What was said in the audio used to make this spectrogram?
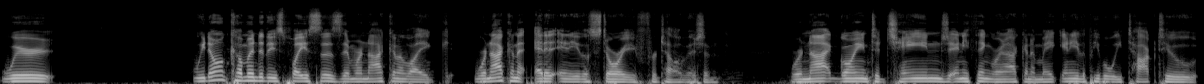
we're we don't come into these places and we're not gonna like we're not gonna edit any of the story for television. We're not going to change anything. We're not gonna make any of the people we talk to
